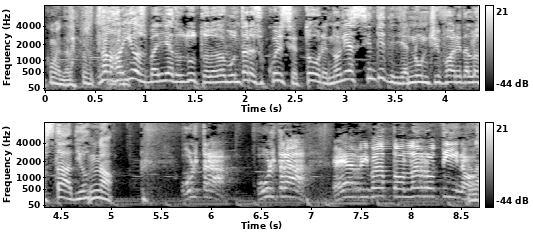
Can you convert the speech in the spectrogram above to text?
Come dalla No, io ho sbagliato tutto, dovevo puntare su quel settore. Non li ha sentiti gli annunci fuori dallo stadio? No. Ultra, ultra, è arrivato l'arrotino. No.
